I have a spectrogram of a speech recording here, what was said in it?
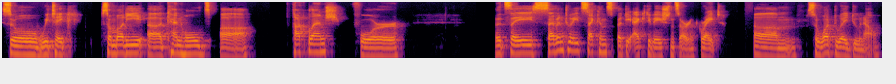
so we take somebody uh, can hold a tuck planche for let's say seven to eight seconds, but the activations aren't great. Um, so what do I do now?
